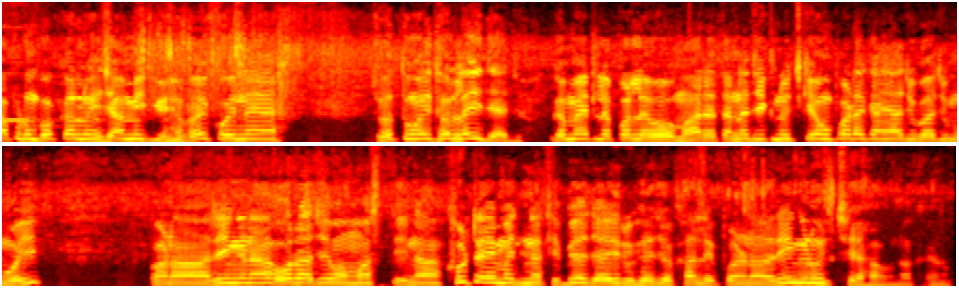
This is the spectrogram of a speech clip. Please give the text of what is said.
આપણું બકાલું જામી ગયું હે ભાઈ, કોઈને જોતું હોય તો લઈ જાજો ગમે એટલે પલે હો, મારે તો નજીકનું જ કેવું પડે કે અહીં આજુબાજુમાં હોય. પણ રીંગણા ઓરા જેવા મસ્તી ના, ખૂટે એમ જ નથી. બે જ આયરું છે ખાલી, પણ રીંગણું જ છે હાવ નખેણું.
